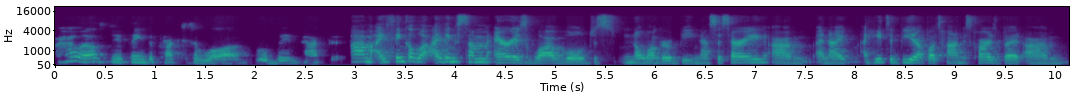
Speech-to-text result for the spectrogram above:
how else do you think the practice of law will be impacted? Um, I think a lot. I think some areas of law will just no longer be necessary. Um, and I, I hate to beat up autonomous cars, but um,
